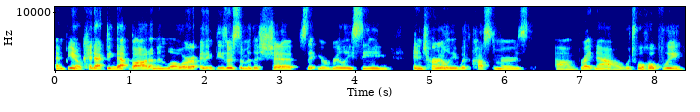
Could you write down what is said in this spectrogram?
and you know connecting that bottom and lower. I think these are some of the shifts that you're really seeing internally with customers um, right now, which will hopefully,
